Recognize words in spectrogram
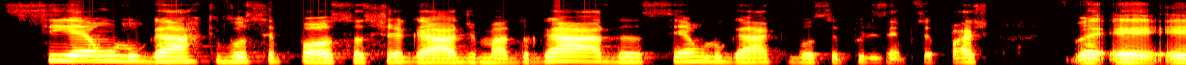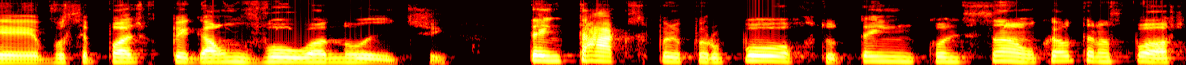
se é um lugar que você possa chegar de madrugada, se é um lugar que você, por exemplo, você é, é, é você pode pegar um voo à noite, tem táxi para o porto, tem condição, qual é o transporte.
